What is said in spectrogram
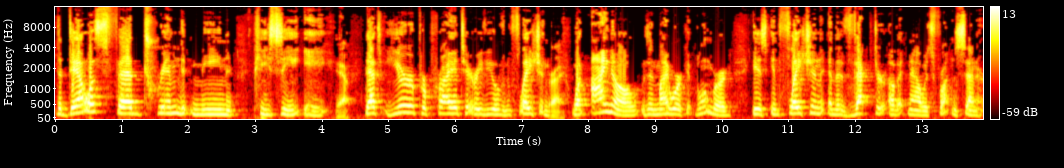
The Dallas Fed trimmed mean PCE. Yeah. That's your proprietary view of inflation. Right. What I know within my work at Bloomberg is inflation and the vector of it now is front and center.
